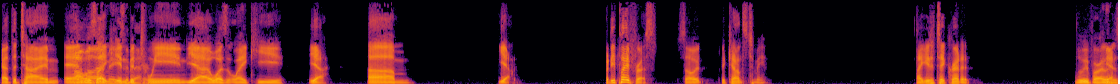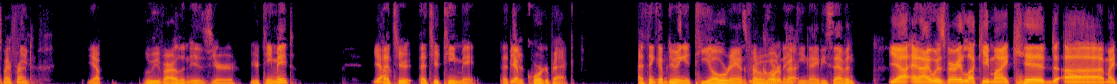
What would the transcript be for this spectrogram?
at the time and Oh, well, was like in it better. between. Yeah, it wasn't like he. Yeah, um, yeah, but he played for us, so it it counts to me. I get to take credit. Louie Varland Yeah, is my friend. Yep. Louie Varland is your your teammate. Yeah. That's your that's your teammate. That's Yep. your quarterback. I think I'm doing a TO rant That's my from 1997. Yeah, and I was very lucky. My kid, uh, my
